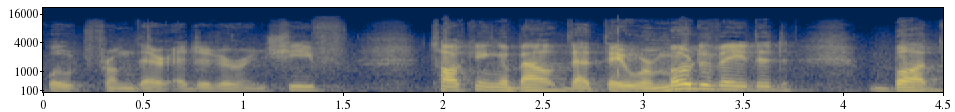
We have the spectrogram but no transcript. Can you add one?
quote from their editor-in-chief talking about that they were motivated, but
